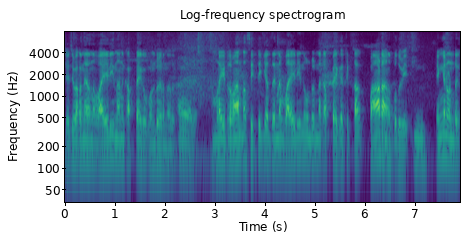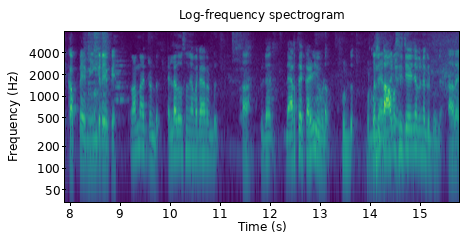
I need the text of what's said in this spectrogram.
ചേച്ചി പറഞ്ഞായിരുന്നു വയലിൽ നിന്നാണ് കപ്പയൊക്കെ കൊണ്ടുവരുന്നത്. നമ്മുടെ ഈ ട്രിവാൻഡ്രം സിറ്റിക്കകത്ത് തന്നെ വയലിൽ നിന്ന് കൊണ്ടുവരുന്ന കപ്പയൊക്കെ കിട്ടാൻ പാടാണ് പൊതുവെ. എങ്ങനെയുണ്ട് കപ്പയും മീൻകറിയൊക്കെ? നന്നായിട്ടുണ്ട്. എല്ലാ ദിവസവും ഞാൻ വരാറുണ്ട്. ആ. പിന്നെ നേരത്തെ കഴിയും ഇവിടെ ഫുഡ് ഫുഡ് താമസിച്ചു കഴിഞ്ഞാൽ പിന്നെ കിട്ടൂല. അതെ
